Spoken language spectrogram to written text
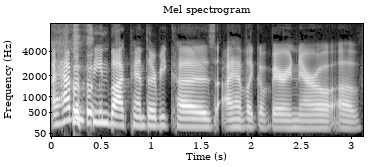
I haven't seen Black Panther because I have like a very narrow of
